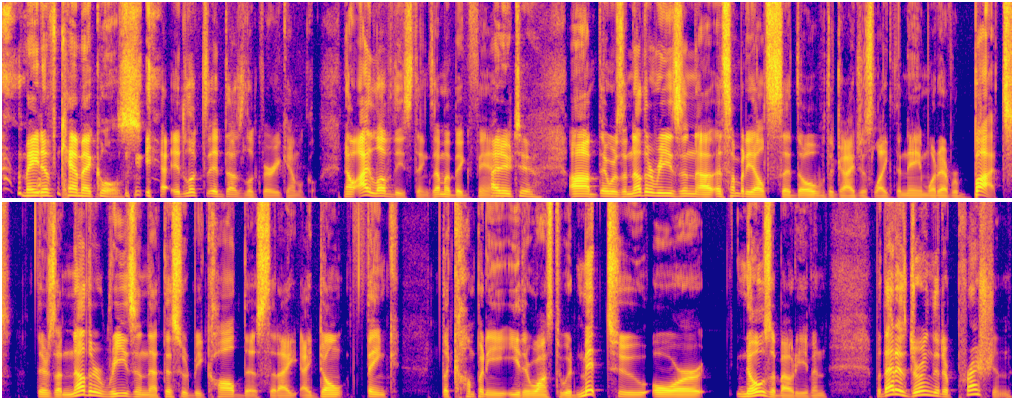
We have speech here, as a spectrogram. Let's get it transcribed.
made of chemicals. Yeah, it looks it does look very chemical. Now I love these things. I'm a big fan. I do too. Um, there was another reason. Uh, somebody else said, "Oh, the guy just liked the name, whatever." But there's another reason that this would be called this that I, I don't think the company either wants to admit to or knows about even. But that is during the Depression,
